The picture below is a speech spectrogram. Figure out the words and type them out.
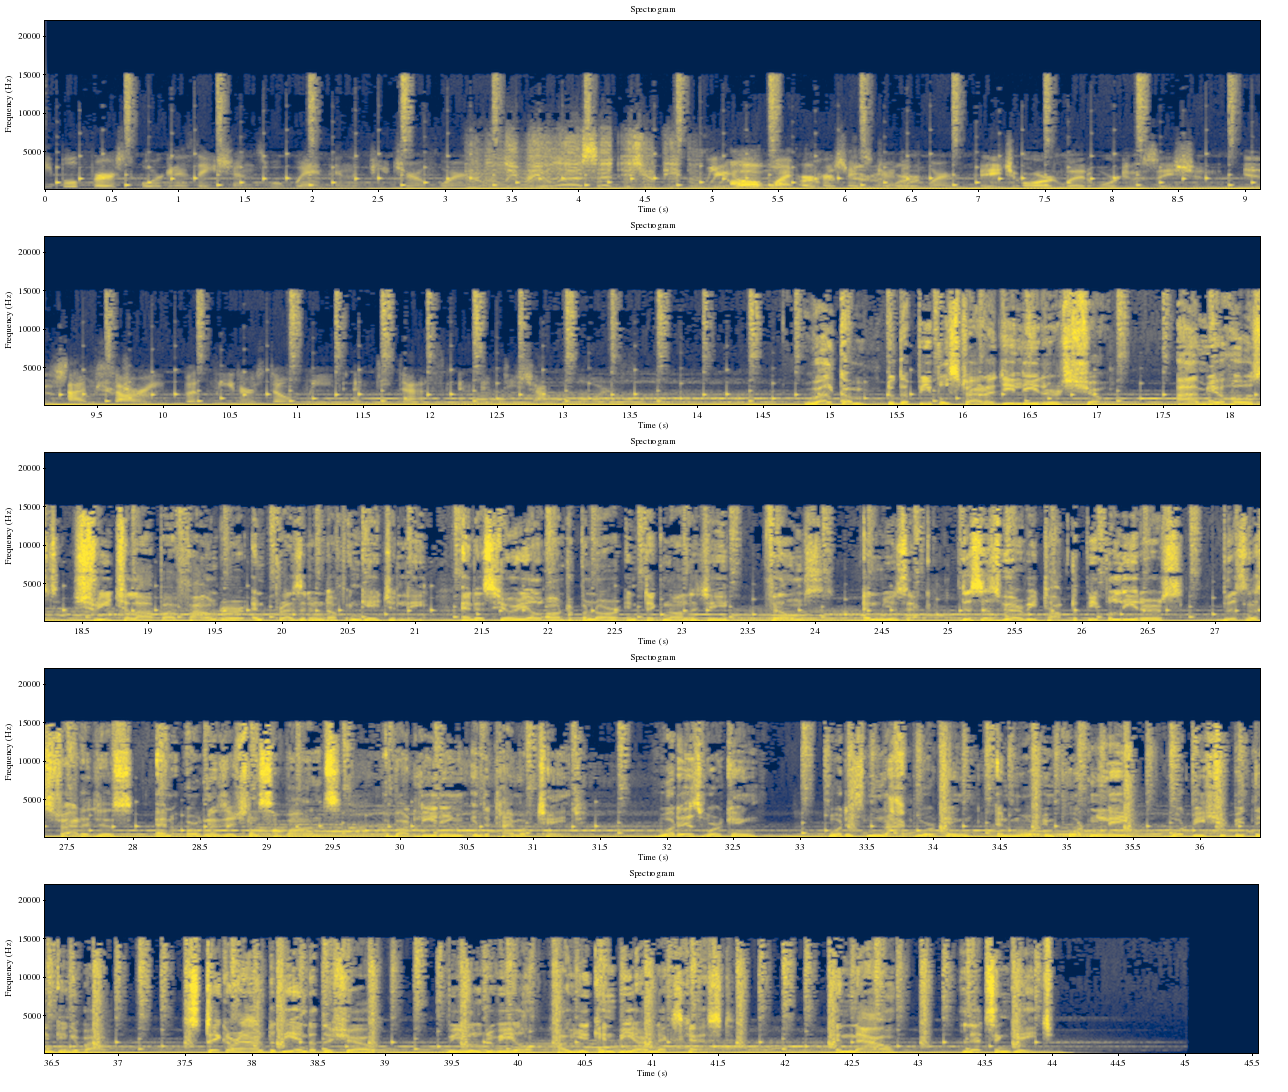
People first organizations will win in the future of work. Your only real asset is your people. We, We all, all want want purpose-driven purpose-driven work. HR led organization is. I'm future. sorry, but leaders don't lead empty desks and empty shop floors. Welcome to the People Strategy Leaders Show. I'm your host, Sri Chellappa, founder and president of Engagedly, and a serial entrepreneur in technology, films, and music. This is where we talk to people leaders, business strategists, and organizational savants about leading in the time of change. What is working, what is not working, and more importantly, what we should be thinking about. Stick around to the end of the show. We will reveal how you can be our next guest. And now, let's engage.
